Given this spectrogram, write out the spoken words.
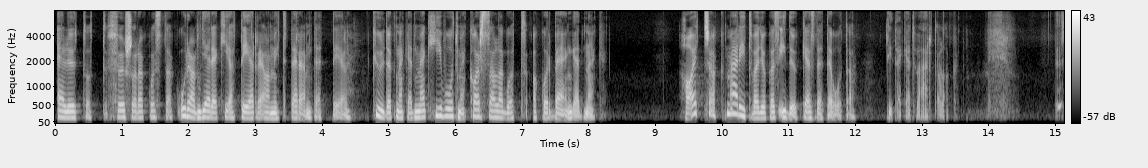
előtt ott fölsorakoztak, Uram, gyere ki a térre, amit teremtettél. Küldök neked meghívót, meg karszallagot, akkor beengednek. Hagyd csak, már itt vagyok az idők kezdete óta. Titeket vártalak ez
